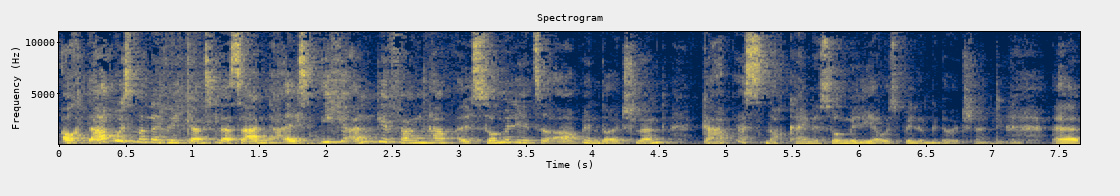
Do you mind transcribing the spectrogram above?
Auch da muss man natürlich ganz klar sagen, als ich angefangen habe, als Sommelier zu arbeiten in Deutschland, gab es noch keine Sommelier-Ausbildung in Deutschland. Mhm. Ähm,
